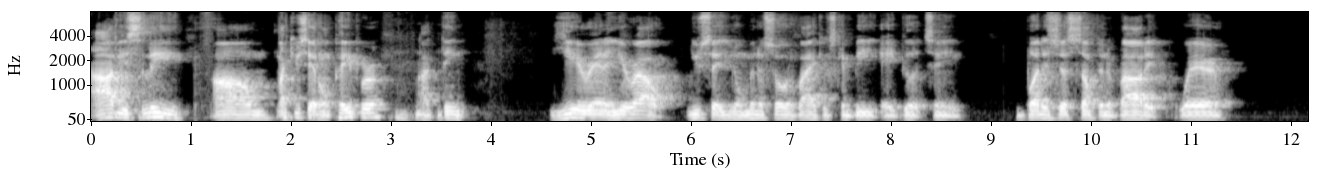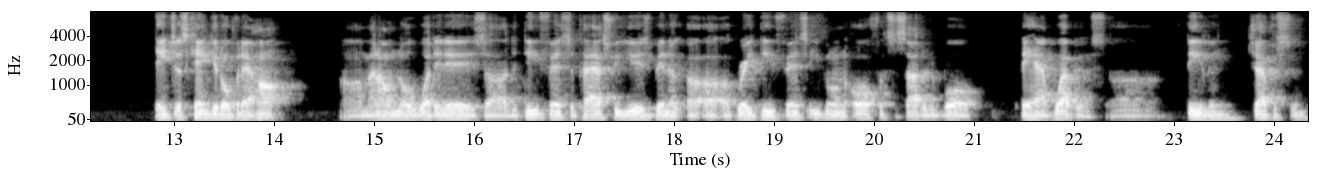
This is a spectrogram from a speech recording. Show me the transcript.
obviously, um, like you said on paper, I think year in and year out, you say you know Minnesota Vikings can be a good team, but it's just something about it where they just can't get over that hump. Um, I don't know what it is. Uh, the defense the past few years been a, a, a, great defense. Even on the offensive side of the ball, they have weapons. Uh, Thielen, Jefferson,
